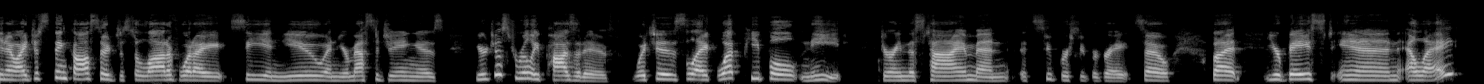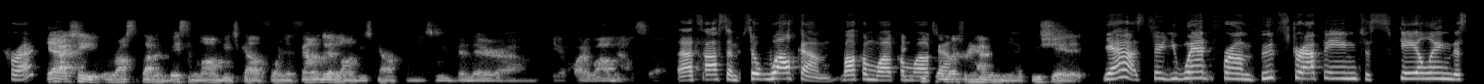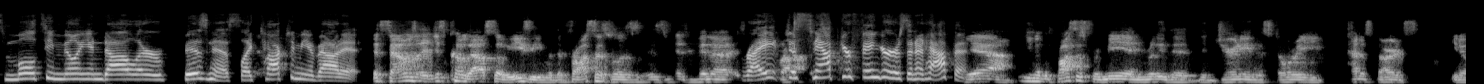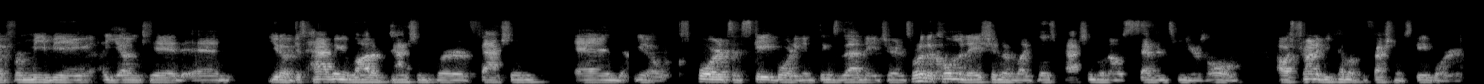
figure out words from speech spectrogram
you know, I just think also just a lot of what I see in you and your messaging is you're just really positive, which is like what people need during this time. And it's super, super great. So, but you're based in LA, correct? Yeah, actually, Rastaclat is based in Long Beach, California. Founded in Long Beach, California, so we've been there, um, you know, quite a while now. So that's awesome. So welcome, welcome, welcome, welcome. Thank welcome. so much for having me. I appreciate it. Yeah. So you went from bootstrapping to scaling this multi-million dollar business. Like, talk to me about it. It sounds, it just comes out so easy, but the process was, it's, it's been a right. Just snap your fingers and it happened. Yeah. You know, the process for me and really the the journey and the story kind of starts, you know, for me being a young kid and, you know, just having a lot of passion for fashion and, you know, sports and skateboarding and things of that nature. And sort of the culmination of like those passions when I was 17 years old, I was trying to become a professional skateboarder.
